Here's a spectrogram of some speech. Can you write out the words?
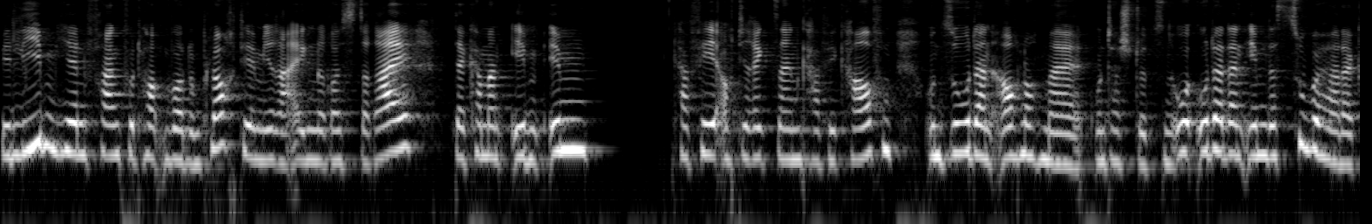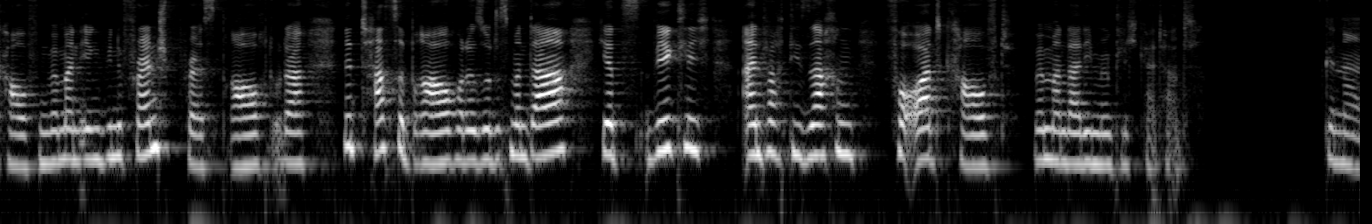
Wir lieben hier in Frankfurt Hoppenwort und Ploch, die haben ihre eigene Rösterei. Da kann man eben im Kaffee auch direkt seinen Kaffee kaufen und so dann auch nochmal unterstützen. Oder dann eben das Zubehör da kaufen, wenn man irgendwie eine French Press braucht oder eine Tasse braucht oder so, dass man da jetzt wirklich einfach die Sachen vor Ort kauft, wenn man da die Möglichkeit hat. Genau.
